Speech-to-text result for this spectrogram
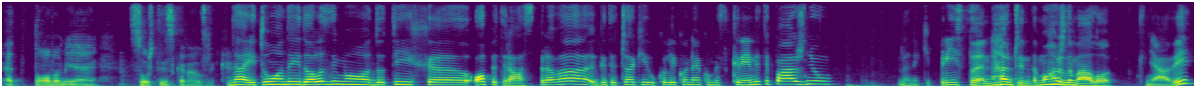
Eto, to vam je suštinska razlika. Da, i tu onda i dolazimo do tih uh, opet rasprava gde čak i ukoliko nekome skrenete pažnju na neki pristojan način da možda malo gnjavi,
